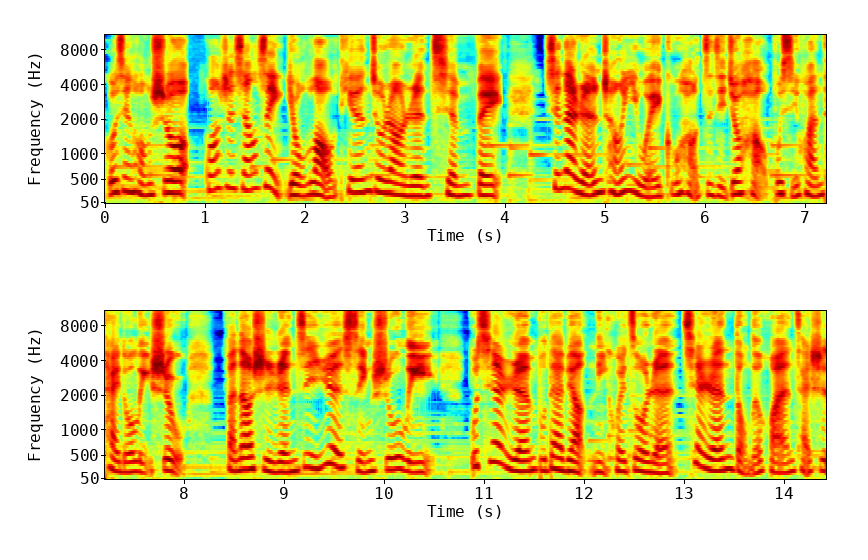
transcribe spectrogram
郭宪宏说：“光是相信有老天，就让人谦卑。现代人常以为顾好自己就好，不喜欢太多礼数，反倒使人际越行疏离。”不欠人不代表你会做人，欠人懂得还才是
